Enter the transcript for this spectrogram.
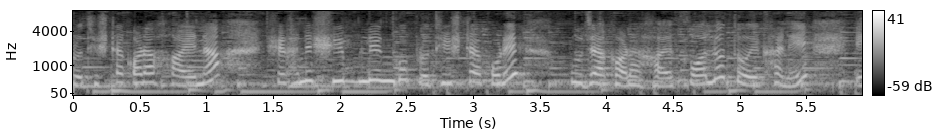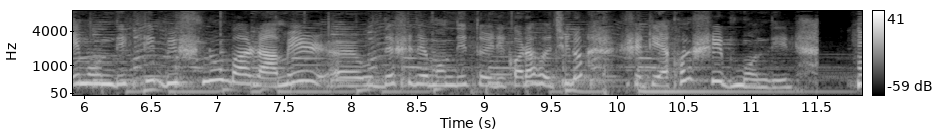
প্রতিষ্ঠা করা হয় না। সেখানে শিবলিঙ্গ প্রতিষ্ঠা করে পূজা করা হয়। ফলত এখানে এই মন্দিরটি বিষ্ণু বা রামের উদ্দেশ্যে যে মন্দির তৈরি করা হয়েছিল সেটি এখন শিব মন্দির। うん。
